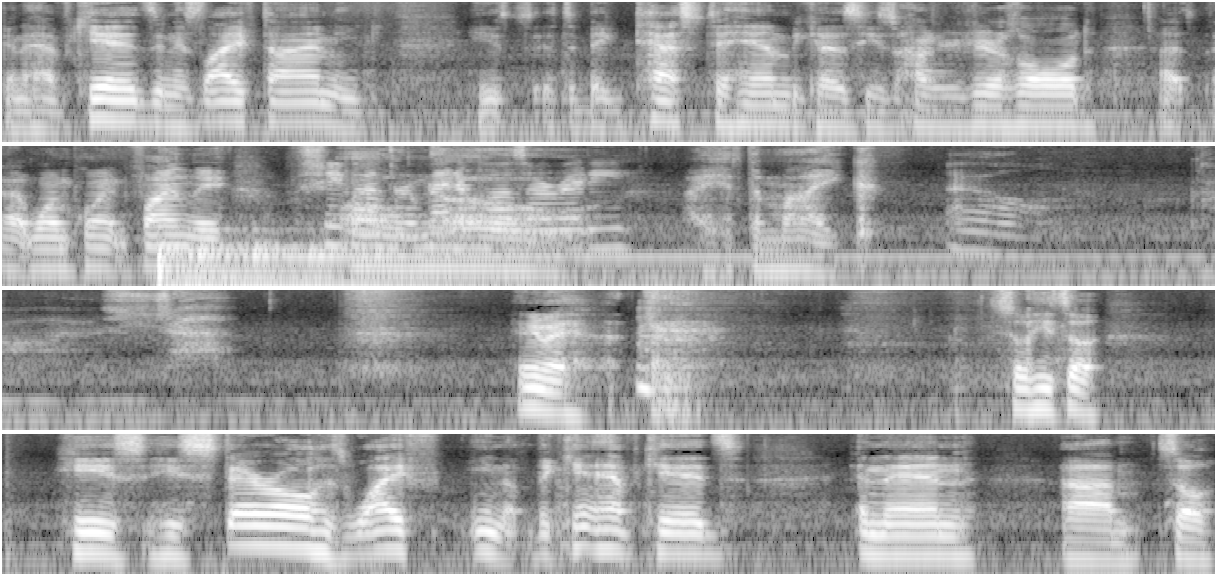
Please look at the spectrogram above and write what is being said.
gonna have kids in his lifetime. He, he's it's a big test to him because he's hundred years old at, at one point. Finally, she gone Oh, through menopause already. I hit the mic. Oh gosh. Anyway, so he's a he's he's sterile. His wife, you know, they can't have kids, and then um, so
